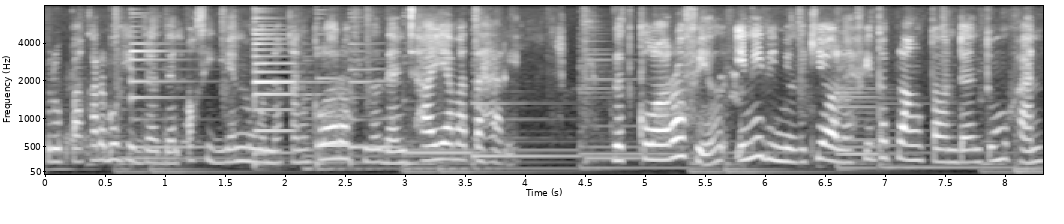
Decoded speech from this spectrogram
berupa karbohidrat dan oksigen menggunakan klorofil dan cahaya matahari. Zat klorofil ini dimiliki oleh fitoplankton dan tumbuhan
